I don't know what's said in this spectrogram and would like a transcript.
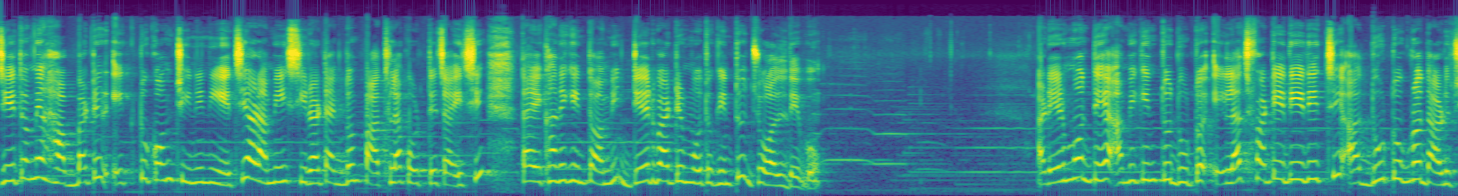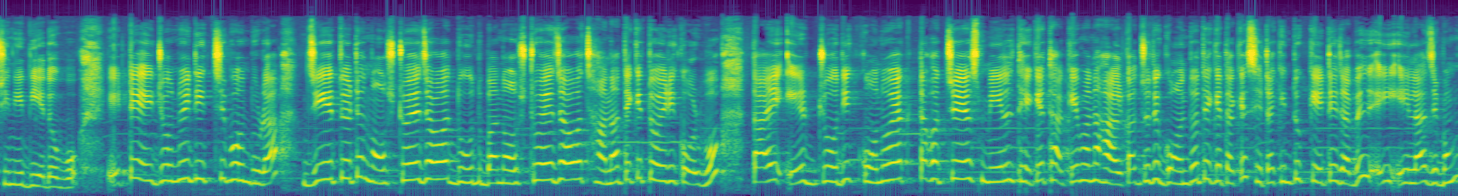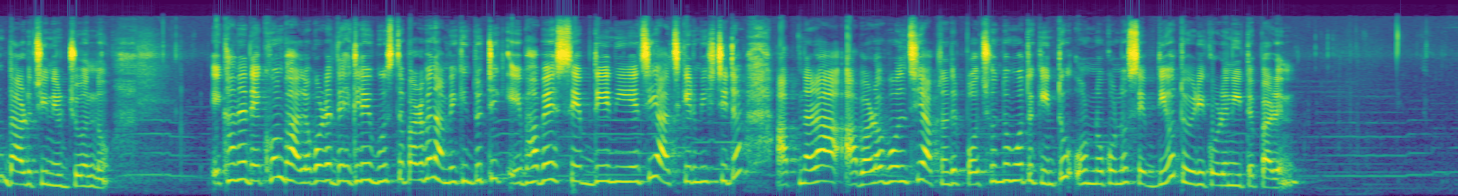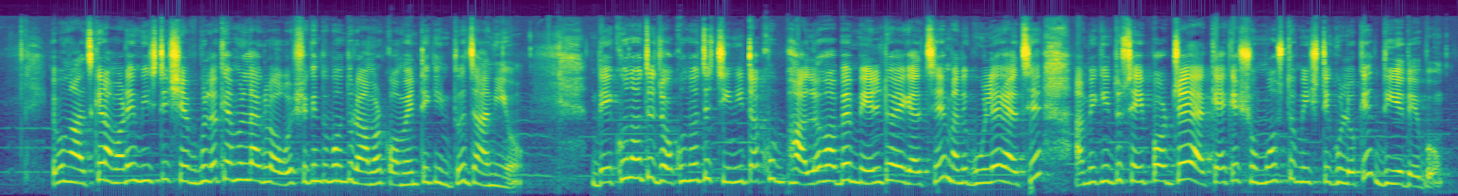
যেহেতু আমি হাফ বাটির একটু কম চিনি নিয়েছি, আর আমি এই শিরাটা একদম পাতলা করতে চাইছি, তাই এখানে কিন্তু আমি দেড় বাটির মতো কিন্তু জল দেবো। আর এর মধ্যে আমি কিন্তু দুটো এলাচ ফাটিয়ে দিয়ে দিচ্ছি আর দু টুকরো দারুচিনি দিয়ে দেবো। এটা এই জন্যই দিচ্ছি বন্ধুরা, যেহেতু এটা নষ্ট হয়ে যাওয়া দুধ বা নষ্ট হয়ে যাওয়া ছানা থেকে তৈরি করব, তাই এর যদি কোনো একটা হচ্ছে স্মেল থেকে থাকে মানে হালকা যদি গন্ধ থেকে থাকে, সেটা কিন্তু কেটে যাবে এই এলাচ এবং দারুচিনির জন্য। এখানে দেখুন, ভালো করে দেখলেই বুঝতে পারবেন। আমি কিন্তু ঠিক এভাবে শেপ দিয়ে নিয়েছি আজকের মিষ্টিটা। আপনারা আবারও বলছি, আপনাদের পছন্দ মতো কিন্তু অন্য কোনো শেপ দিয়েও তৈরি করে নিতে পারেন। এবং আজকের আমার এই মিষ্টির শেপগুলো কেমন লাগল অবশ্যই কিন্তু বন্ধুরা আমার কমেন্টে কিন্তু জানিও। দেখুন হচ্ছে, যখন হচ্ছে চিনিটা খুব ভালোভাবে মেল্ট হয়ে গেছে মানে গুলে গেছে, আমি কিন্তু সেই পর্যায়ে একে একে সমস্ত মিষ্টিগুলোকে দিয়ে দেবো।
